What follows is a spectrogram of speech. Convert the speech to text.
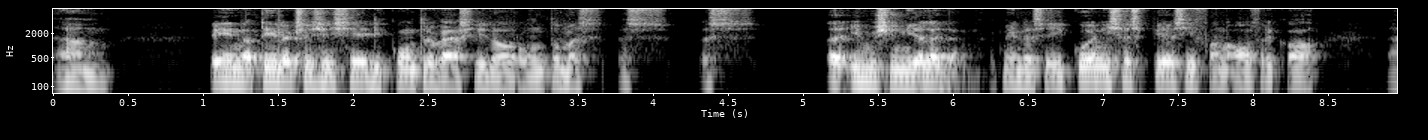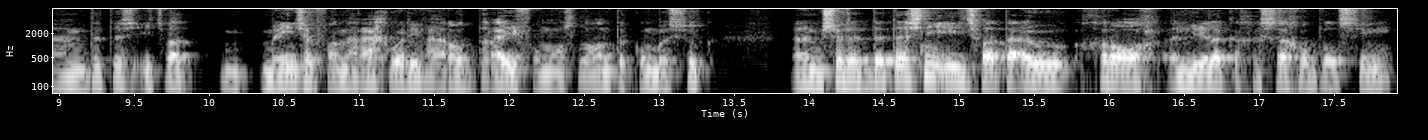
Ehm um, en natuurlik soos jy sê die kontroversie daar rondom is is is 'n emosionele ding. Ek meen dis 'n ikoniese spesies van Afrika. Ehm um, dit is iets wat mense van reg oor die wêreld dryf om ons land te kom besoek. Ehm um, so dit dit is nie iets wat 'n ou graag 'n lelike gesig op wil sien nie.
